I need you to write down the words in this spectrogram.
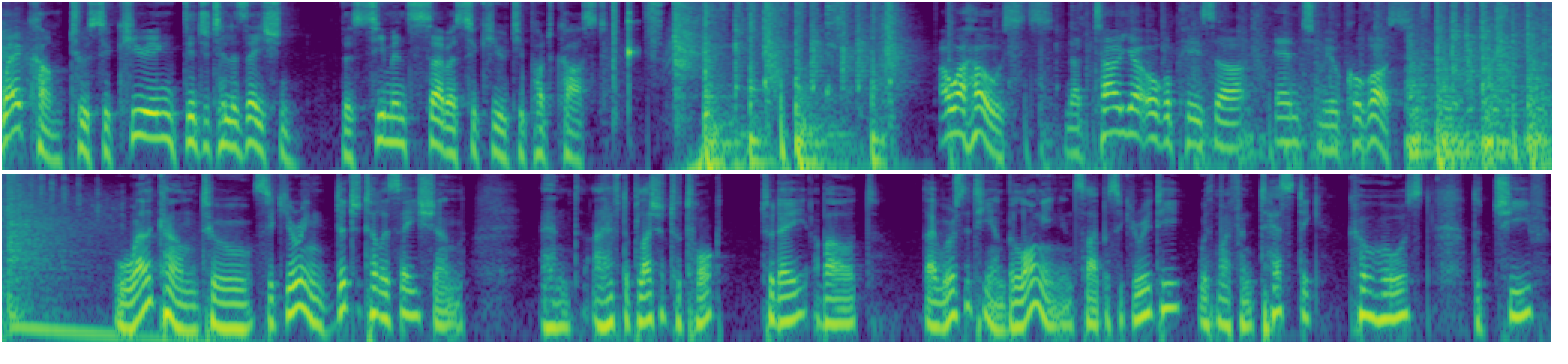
Welcome to Securing Digitalization, the Siemens Cybersecurity Podcast. Our hosts, Natalia Oropesa and Mirko Ross. Welcome to Securing Digitalization. And I have the pleasure to talk today about diversity and belonging in cybersecurity with my fantastic co host, the Chief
